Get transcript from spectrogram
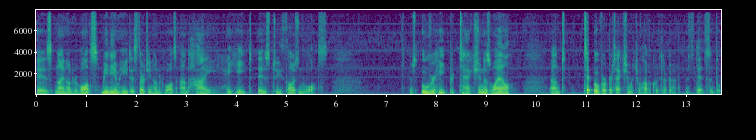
is 900 watts, medium heat is 1300 watts, and high heat is 2000 watts. There's overheat protection as well, and tip over protection, which we'll have a quick look at. It's dead simple.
